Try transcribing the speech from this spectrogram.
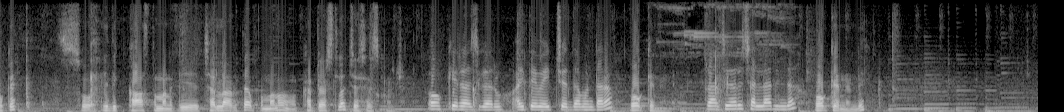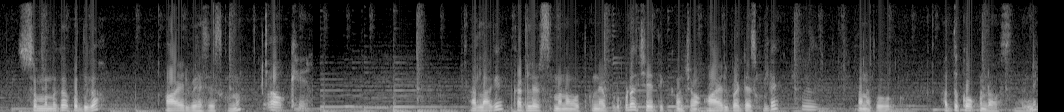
ఓకే. సో ఇది కాస్త మనకి చల్లారితే అప్పుడు మనం కట్టర్స్లో చేసేసుకోవచ్చు. ఓకే రాజుగారు. అయితే వెయిట్ చేద్దామంటారా? ఓకేనండి. రాజుగారు చల్లారిందా? ఓకేనండి. సో ముందుగా కొద్దిగా ఆయిల్ వేసేసుకున్నాం ఓకే. అలాగే కట్లెట్స్ మనం ఉతుకునేప్పుడు కూడా చేతికి కొంచెం ఆయిల్ పెట్టేసుకుంటే మనకు అతుక్కోకుండా వస్తుందండి.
